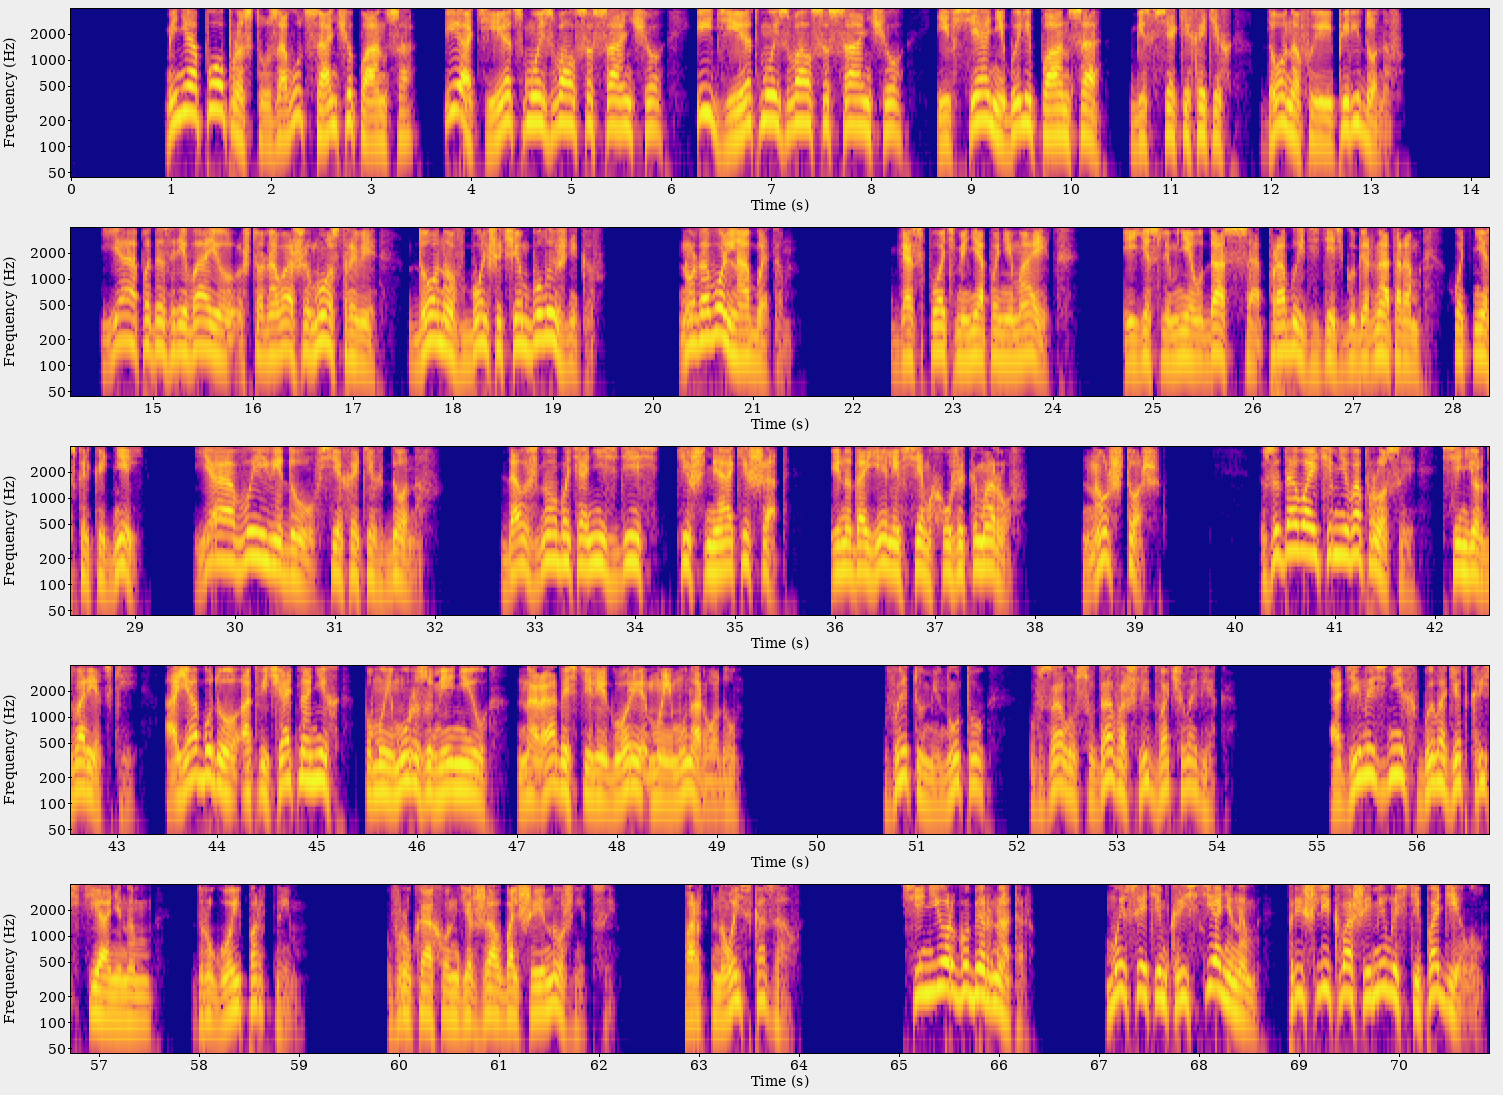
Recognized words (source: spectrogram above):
Меня попросту зовут Санчо Панса, и отец мой звался Санчо, и дед мой звался Санчо, и все они были Панса, без всяких этих донов и передонов. Я подозреваю, что на вашем острове донов больше, чем булыжников. Но довольно об этом. Господь меня понимает, и если мне удастся пробыть здесь губернатором хоть несколько дней, я выведу всех этих донов. Должно быть, они здесь кишмя кишат и надоели всем хуже комаров. Ну что ж, задавайте мне вопросы, сеньор Дворецкий, а я буду отвечать на них, по моему разумению, на радость или горе моему народу. В эту минуту в залу суда вошли два человека. Один из них был одет крестьянином, другой — портным. В руках он держал большие ножницы. Портной сказал. «Сеньор губернатор, мы с этим крестьянином пришли к вашей милости по делу.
